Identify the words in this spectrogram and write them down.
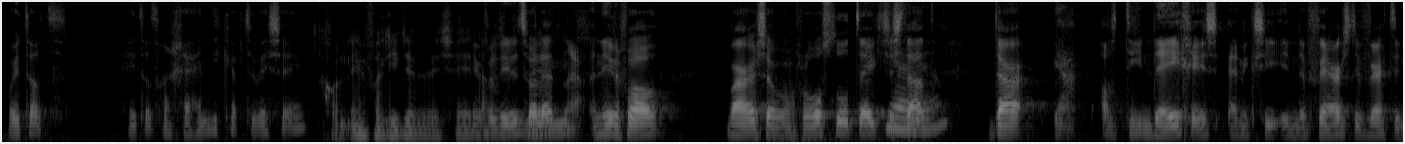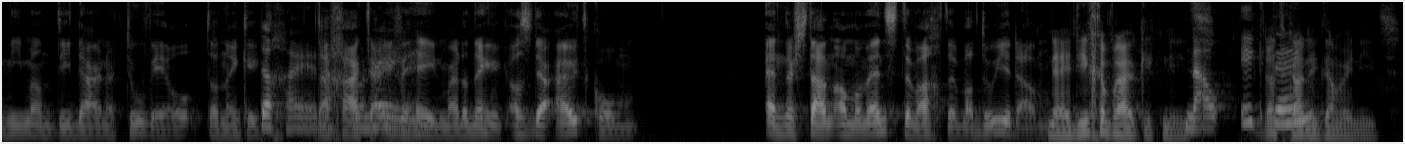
hoe heet dat? Heet dat een gehandicapte wc? Gewoon invalide wc. Invalide toilet? Nou, in ieder geval, waar zo'n rolstoeltekentje Ja, staat. Daar, ja, als die leeg is en ik zie in de verste verte niemand die daar naartoe wil, dan denk ik, Dan ga je dan daar ga ik daar even heen. Maar dan denk ik, als ik daar uitkom en er staan allemaal mensen te wachten, wat doe je dan? Nee, die gebruik ik niet. Nou, ik dat denk, kan ik dan weer niet.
